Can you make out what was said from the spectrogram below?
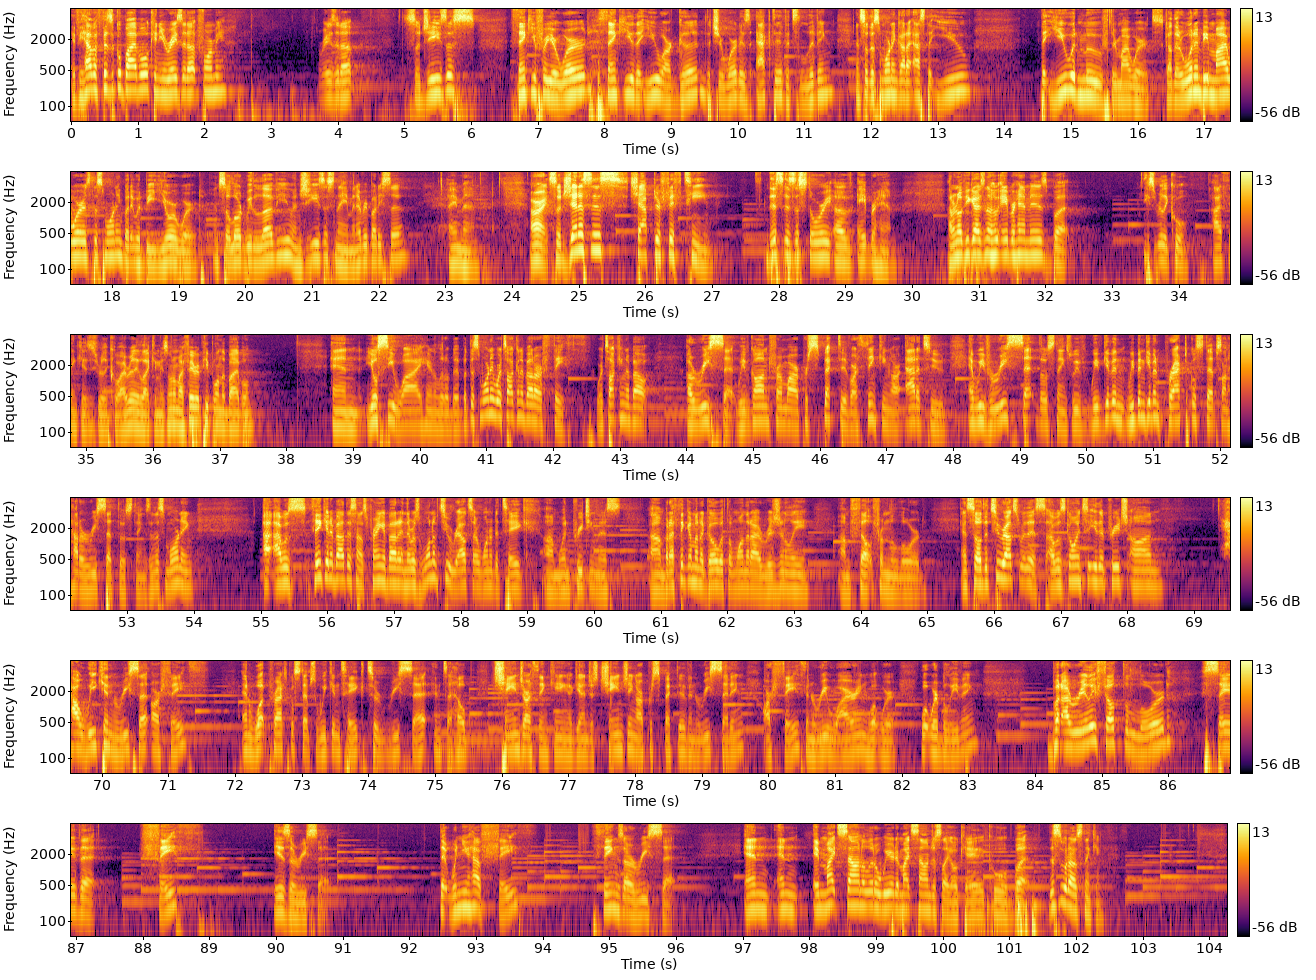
If you have a physical Bible, can you raise it up for me? Raise it up. So, Jesus, thank you for your word. Thank you that you are good, that your word is active, it's living. And so this morning, God, I ask that you that you would move through my words. God, that it wouldn't be my words this morning, but it would be your word. And so, Lord, we love you in Jesus' name. And everybody said, Amen. All right, so Genesis chapter 15. This is the story of Abraham. I don't know if you guys know who Abraham is, but he's really cool. I think he's really cool. I really like him. He's one of my favorite people in the Bible. And you'll see why here in a little bit. But this morning we're talking about our faith. We're talking about a reset. We've gone from our perspective, our thinking, our attitude, and we've reset those things. We've, we've, given, we've been given practical steps on how to reset those things. And this morning, I, was thinking about this and I was praying about it, and there was one of two routes I wanted to take um, when preaching this. Um, but I think I'm going to go with the one that I originally um, felt from the Lord. And so the two routes were this I was going to either preach on how we can reset our faith and what practical steps we can take to reset and to help change our thinking again just changing our perspective and resetting our faith and rewiring what we're what we're believing but i really felt the lord say that faith is a reset. That when you have faith things are reset. And and it might sound a little weird. It might sound just like okay cool. But this is what i was thinking.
